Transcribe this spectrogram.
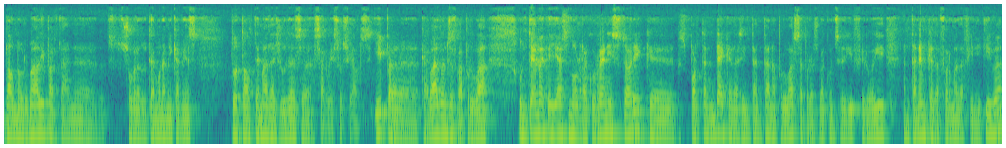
del normal i, per tant, eh, sobredotem una mica més tot el tema d'ajudes a serveis socials. I per acabar doncs, es va aprovar un tema que ja és molt recurrent històric, que es porten dècades intentant aprovar-se però es va aconseguir fer-ho ahir, entenem que de forma definitiva,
